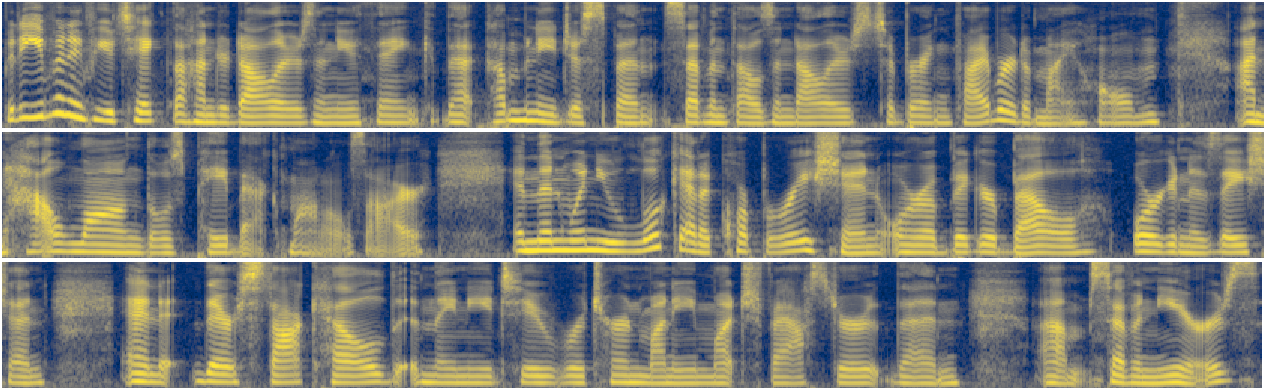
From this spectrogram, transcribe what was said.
But even if you take the hundred dollars and you think that company just spent seven thousand dollars to bring fiber to my home, on how long those payback models are, and then when you look at a corporation or a bigger Bell organization and their stock held and they need to return money much faster than um, seven years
